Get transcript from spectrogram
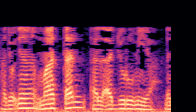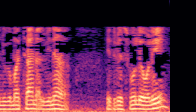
Tajuknya Matan Al-Ajurumiyah dan juga Matan Al-Bina Itu dia semula oleh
